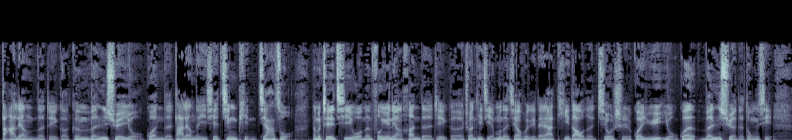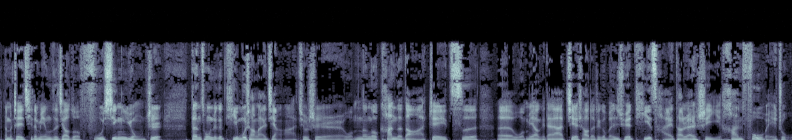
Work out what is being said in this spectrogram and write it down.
大量的这个跟文学有关的大量的一些精品佳作。那么这期我们风云两汉的这个专题节目呢，将会给大家提到的就是关于有关文学的东西。那么这期的名字叫做复兴永志。单从这个题目上来讲啊，就是我们能够看得到啊，这一次呃我们要给大家介绍的这个文学题材，当然是以。以汉赋为主，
